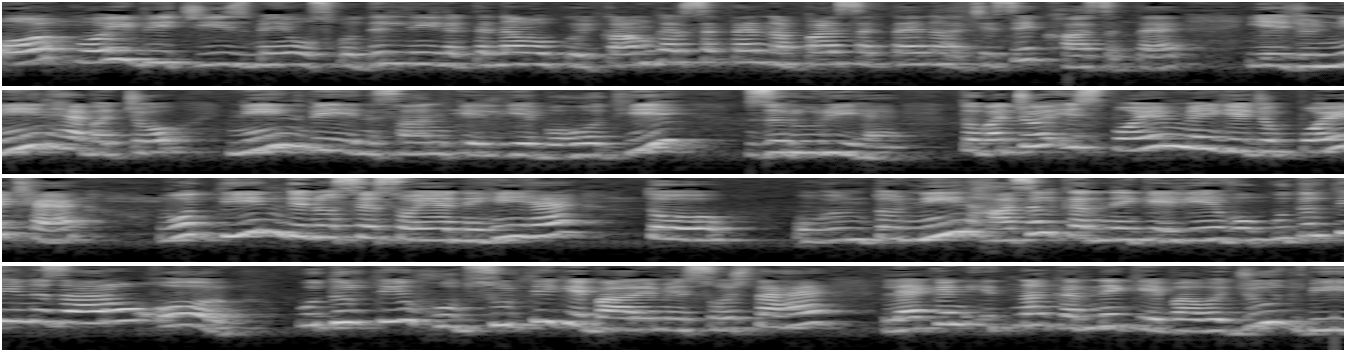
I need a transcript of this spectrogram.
और कोई भी चीज़ में उसको दिल नहीं लगता, ना वो कोई काम कर सकता है, ना पढ़ सकता है, ना अच्छे से खा सकता है। ये जो नींद है बच्चों, नींद भी इंसान के लिए बहुत ही ज़रूरी है। तो बच्चों, इस पोएम में ये जो पोइट है, वो तीन दिनों से सोया नहीं है। तो तो नींद हासिल करने के लिए वो कुदरती नजारों और कुदरती खूबसूरती के बारे में सोचता है, लेकिन इतना करने के बावजूद भी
